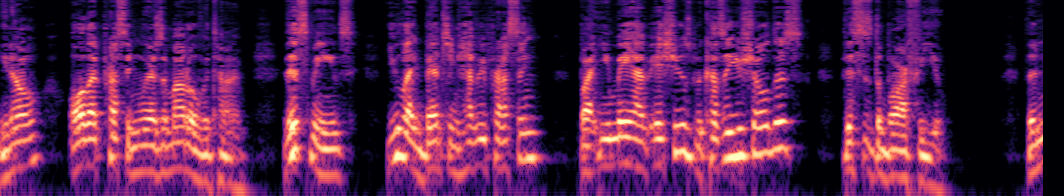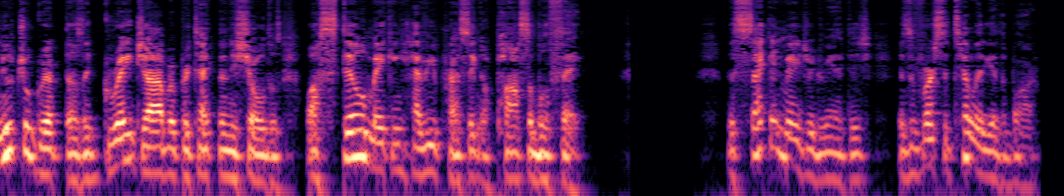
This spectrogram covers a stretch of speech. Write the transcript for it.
You know, all that pressing wears them out over time. This means you like benching heavy pressing, but you may have issues because of your shoulders. This is the bar for you. The neutral grip does a great job of protecting the shoulders while still making heavy pressing a possible thing. The second major advantage is the versatility of the bar.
